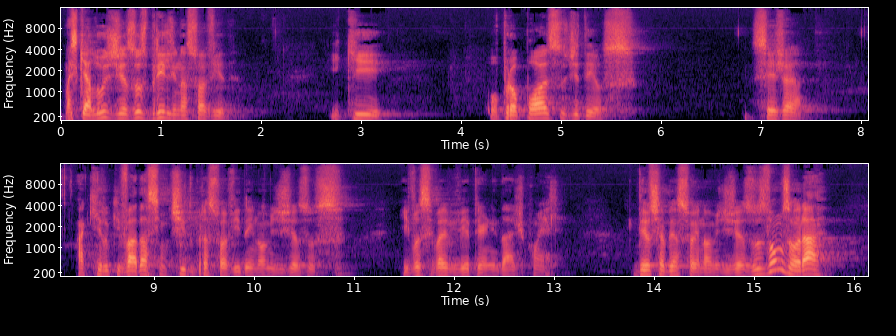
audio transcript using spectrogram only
Mas que a luz de Jesus brilhe na sua vida. E que o propósito de Deus seja aquilo que vai dar sentido para a sua vida em nome de Jesus. E você vai viver eternidade com Ele. Deus te abençoe em nome de Jesus. Vamos orar.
